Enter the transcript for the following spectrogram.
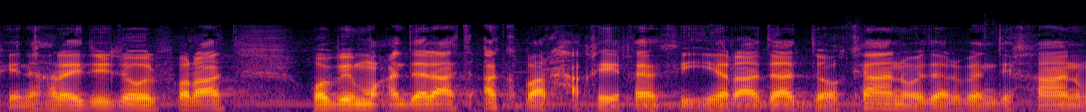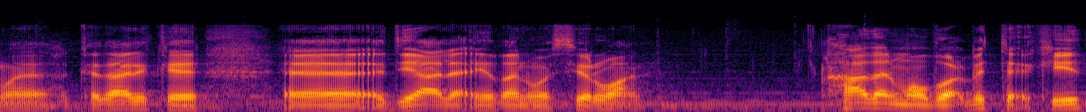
في نهري دجلة والفرات وبمعدلات أكبر حقيقة في إيرادات دوكان ودربندخان وكذلك آه، ديالة أيضا وسيروان. هذا الموضوع بالتأكيد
